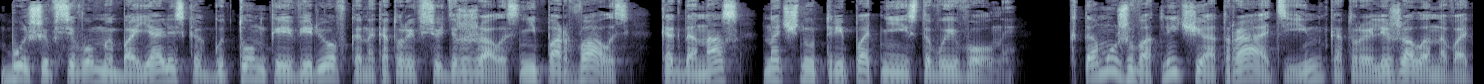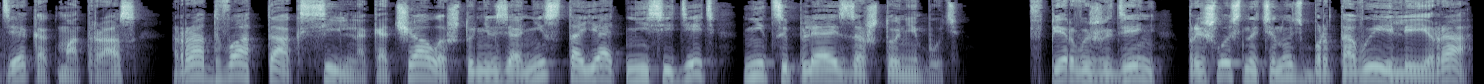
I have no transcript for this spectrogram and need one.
Больше всего мы боялись, как бы тонкая веревка, на которой все держалось, не порвалась, когда нас начнут трепать неистовые волны. К тому же, в отличие от Ра-1, которая лежала на воде, как матрас, Ра-2 так сильно качала, что нельзя ни стоять, ни сидеть, ни цепляясь за что-нибудь. В первый же день пришлось натянуть бортовые леера,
